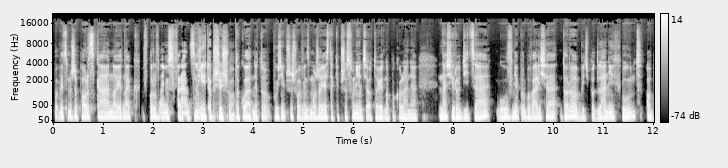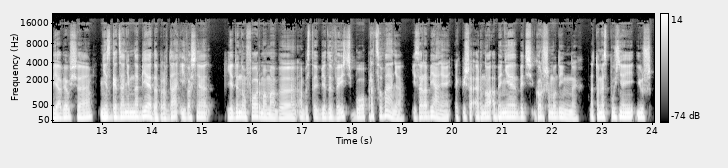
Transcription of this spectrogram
powiedzmy, że Polska no jednak w porównaniu z Francją... Później to przyszło. Dokładnie, to później przyszło, więc może jest takie przesunięcie o to jedno pokolenie. Nasi rodzice głównie próbowali się dorobić, bo dla nich bunt objawiał się niezgadzaniem na biedę, prawda? I właśnie jedyną formą, aby, aby z tej biedy wyjść, było pracowanie i zarabianie. Jak pisze Erno, aby nie być gorszym od innych. Natomiast później już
